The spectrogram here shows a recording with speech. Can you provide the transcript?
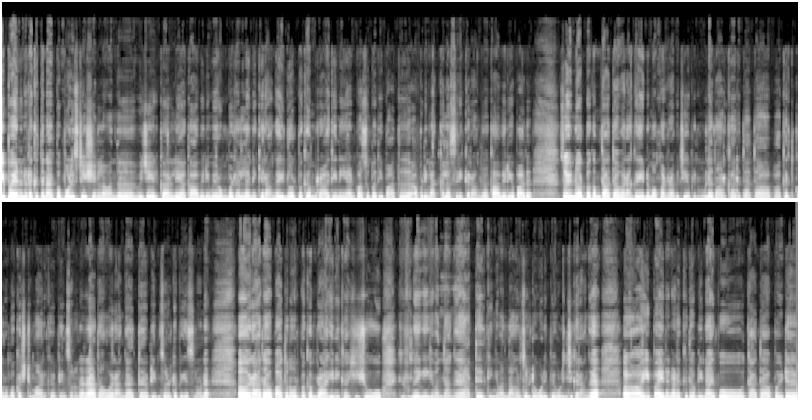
இப்போ என்ன நடக்குதுன்னா, இப்போ போலீஸ் ஸ்டேஷனில் வந்து விஜய் இருக்கார் இல்லையா? காவேரியுமே ரொம்ப டல்லாக நிற்கிறாங்க இன்னொரு பக்கம் ராகினி அண்ட் பசுபதி பார்த்து அப்படி நக்கலாக சிரிக்கிறாங்க, காவேரியை பார்த்து. ஸோ இன்னொரு பக்கம் தாத்தா வராங்க. "என்னம்மா பண்ணுறா விஜய்?" அப்படின்னு. "உள்ள தான் இருக்கார் தாத்தா. பார்க்கறதுக்கு ரொம்ப கஷ்டமாக இருக்குது அப்படின்னு சொன்னோனே, ராதாவும் வராங்க. "அத்தை" அப்படின்னு சொல்லிட்டு பேசினோனே, ராதாவை பார்த்தோன்னு ஒரு பக்கம் ராகினிக்கு, ஐயோ இவங்க இங்கே இங்கே வந்தாங்க? அத்தை இதுக்கு இங்கே வந்தாங்கன்னு?" சொல்லிட்டு ஓடி போய் ஒழிஞ்சிக்கிறாங்க இப்போ என்ன நடக்குது அப்படின்னா, இப்போது தாத்தா போயிட்டு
